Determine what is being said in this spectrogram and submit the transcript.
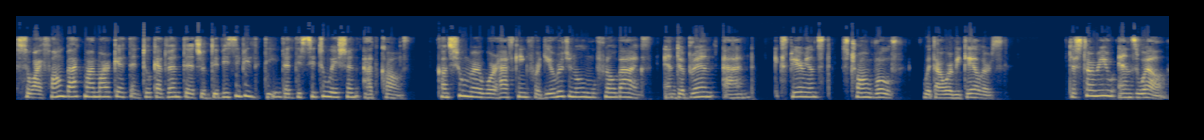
So I found back my market and took advantage of the visibility that this situation had caused. Consumers were asking for the original Mouflon bags, and the brand had experienced strong growth with our retailers. The story ends well.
